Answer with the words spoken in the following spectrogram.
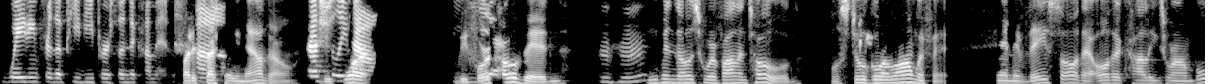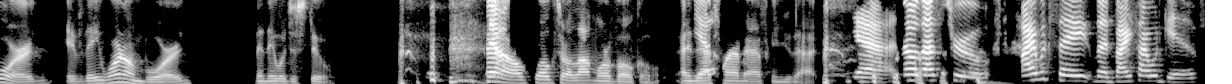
waiting for the PD person to come in. But especially um, now, though. Especially before, now. Before yeah. COVID, mm-hmm. even those who were voluntold will still go along with it. And if they saw that all their colleagues were on board, if they weren't on board, then they would just do. now folks are a lot more vocal and yep. that's why i'm asking you that yeah no that's true i would say the advice i would give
